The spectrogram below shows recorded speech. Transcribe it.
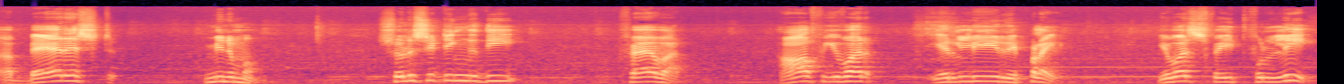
uh, barest minimum, soliciting the favor of your early reply. Yours faithfully,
